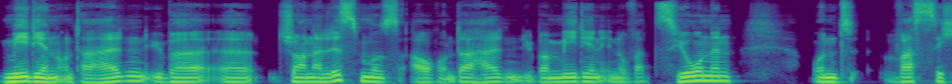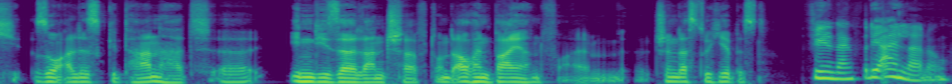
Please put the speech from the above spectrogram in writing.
Medien unterhalten, über äh, Journalismus auch unterhalten, über Medieninnovationen und was sich so alles getan hat äh, in dieser Landschaft und auch in Bayern vor allem. Schön, dass du hier bist. Vielen Dank für die Einladung.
